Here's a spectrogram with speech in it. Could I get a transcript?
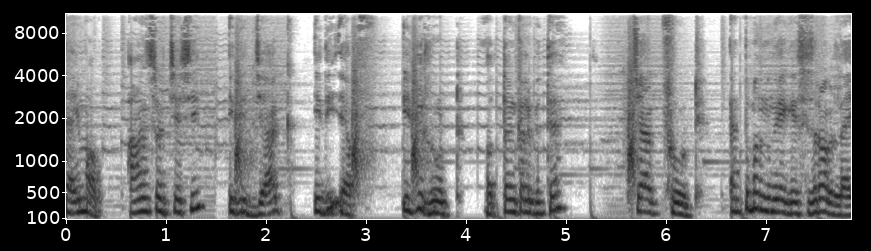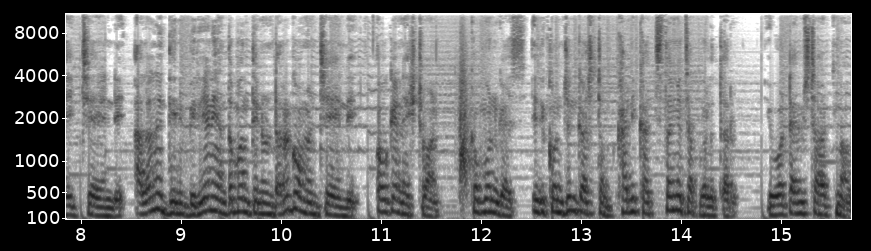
Time up answer వచ్చేసి ఇది జాక్ ఇది ఎఫ్ ఇది రూట్ మొత్తం కలిపితే జాక్ ఫ్రూట్ ఎంతమంది వేగేసేసారో ఒక లైక్ చేయండి. అలానే దీని బిర్యానీ ఎంతమంది తిని ఉంటారో కామెంట్ చేయండి okay next one come on guys ఇది కొంచెం కష్టం కానీ ఖచ్చితంగా చెప్పగలుగుతారు. Your time start now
